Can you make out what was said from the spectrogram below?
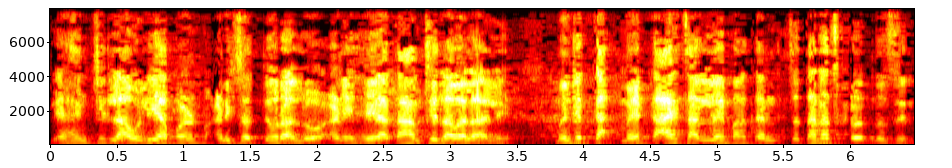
की ह्यांची लावली आपण आणि सत्तेवर आलो आणि हे आता आमची लावायला आले. म्हणजे म्हणजे काय चाललंय मला त्यांचं त्यांनाच कळत नसेल.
